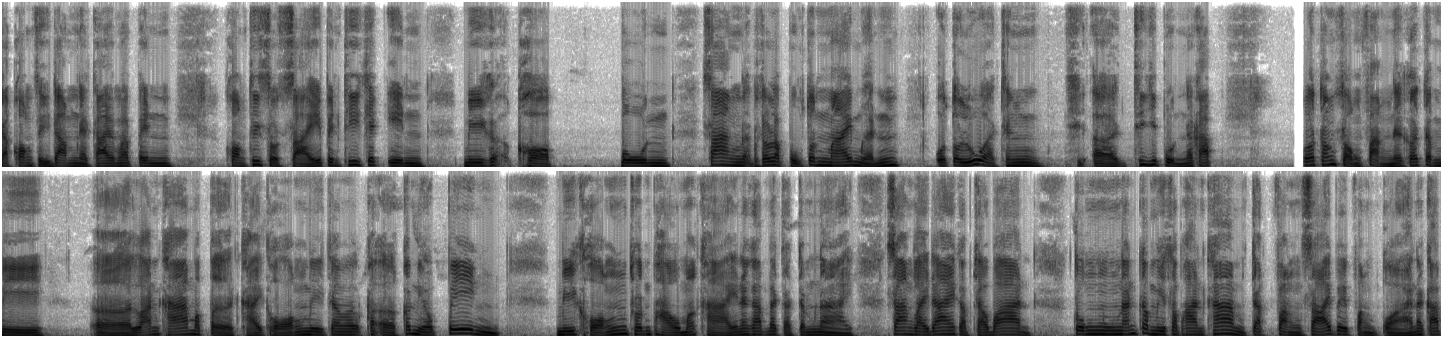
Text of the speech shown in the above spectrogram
จากคลองสีดำเนี่ยกลายมาเป็นคลองที่สดใสเป็นที่เช็คอิน มีขอบปูนสร้างสำหรับปลูกต้นไม้เหมือนโอโตรุอะเชิงที่ญี่ปุ่นนะครับเพราะทั้งสองฝั่งเนี่ยก็จะมีร้านค้ามาเปิดขายของมีจะเอ่อข้าวเหนียวปิ้ง มีของชนเผ่ามาขายนะครับ มาจัดจำหน่าย สร้างรายได้ให้กับชาวบ้าน ตรงนั้นก็มีสะพานข้ามจากฝั่งซ้ายไปฝั่งขวานะครับ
